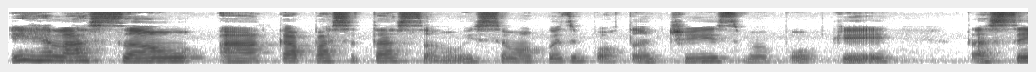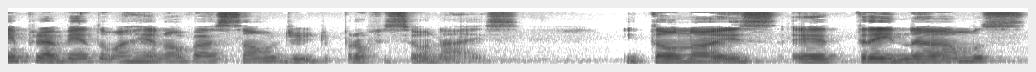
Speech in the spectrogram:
Em relação à capacitação, isso é uma coisa importantíssima porque está sempre havendo uma renovação de, de profissionais. Então, nós é, treinamos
